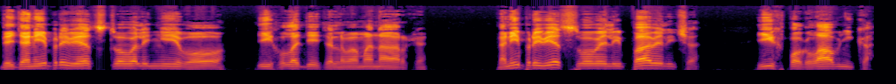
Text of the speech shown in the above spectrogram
Ведь они приветствовали не его, их владетельного монарха. Они приветствовали Павелича, их поглавника,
